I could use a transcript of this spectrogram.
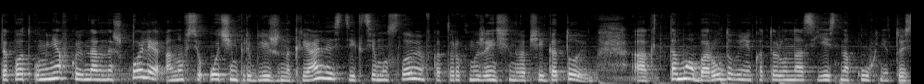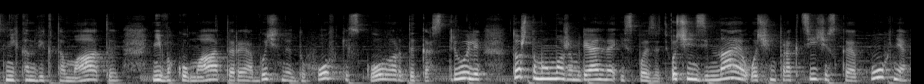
Так вот, у меня в кулинарной школе оно все очень приближено к реальности и к тем условиям, в которых мы, женщины, вообще готовим, а, к тому оборудованию, которое у нас есть на кухне, то есть не конвектоматы, не вакууматоры, обычные духовки, сковороды, кастрюли. То, что мы можем реально использовать. Очень земная, очень практическая кухня.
